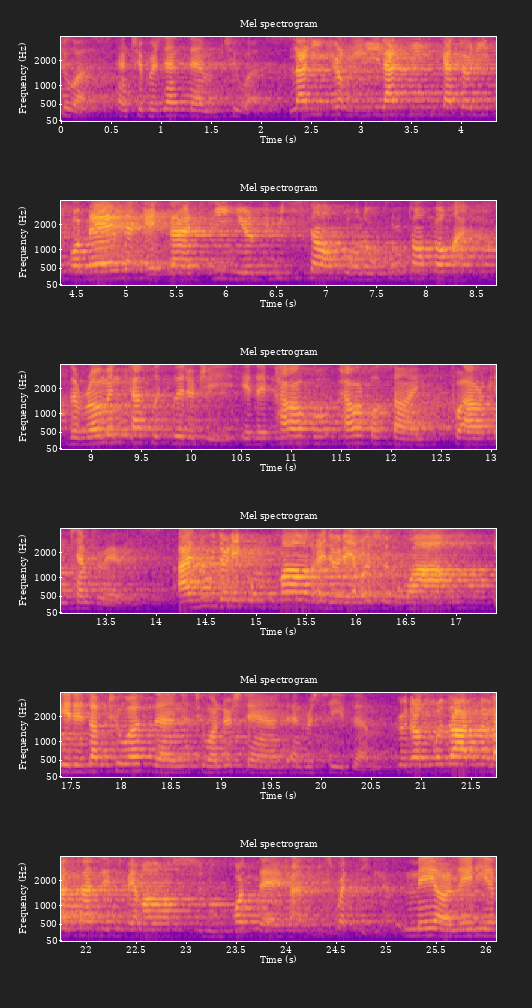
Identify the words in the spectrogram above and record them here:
to us and to present them to us. La liturgie latine catholique romaine est un signe puissant pour nos contemporains. The Roman Catholic liturgy is a powerful, powerful sign for our contemporaries. À nous de les comprendre et de les recevoir. It is up to us then to understand and receive them. Que Notre-Dame de la Sainte Espérance nous protège, ainsi soit-il. May Our Lady of,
